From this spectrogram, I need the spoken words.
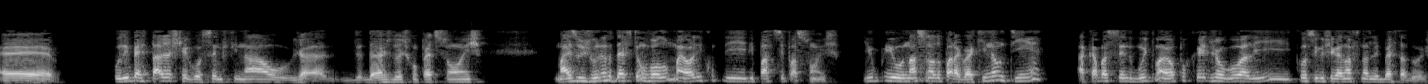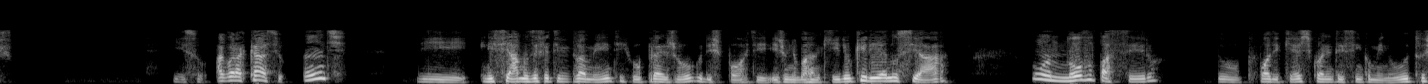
É, o Libertar já chegou semifinal já, das duas competições, mas o Júnior deve ter um volume maior de, de, de participações. E, e, o Nacional do Paraguai, que não tinha, acaba sendo muito maior porque ele jogou ali e conseguiu chegar na final da Libertadores. Isso. Agora, Cássio, antes de iniciarmos efetivamente o pré-jogo de esporte e Júnior Barranquilla, eu queria anunciar um novo parceiro do podcast 45 Minutos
